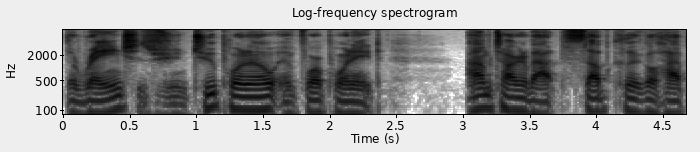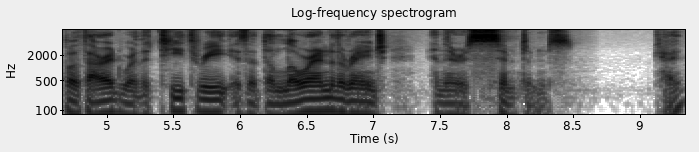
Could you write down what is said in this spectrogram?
the range is between 2.0 and 4.8. I'm talking about subclinical hypothyroid, where the T3 is at the lower end of the range and there is symptoms. Okay.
